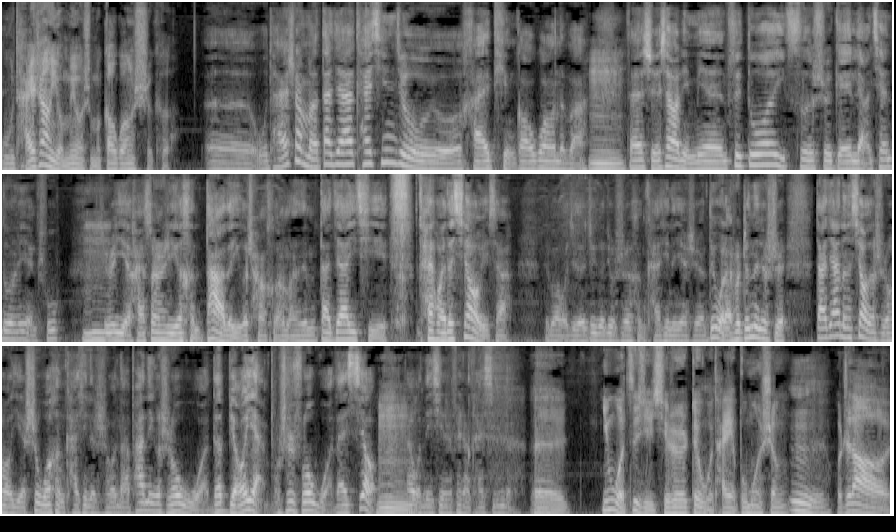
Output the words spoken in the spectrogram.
舞台上有没有什么高光时刻？呃，舞台上嘛，大家开心就还挺高光的吧。嗯在学校里面，最多一次是给两千多人演出，其嗯实也还算是一个很大的一个场合了嘛。那么大家一起开怀的笑一下，对吧？我觉得这个就是很开心的一件事情。对我来说，真的就是大家能笑的时候，也是我很开心的时候。哪怕那个时候我的表演不是说我在笑，嗯但我内心是非常开心的。呃，因为我自己其实对舞台也不陌生，嗯，我知道，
